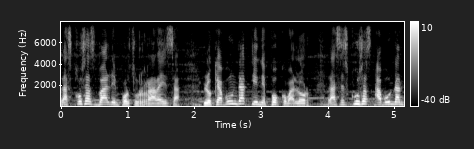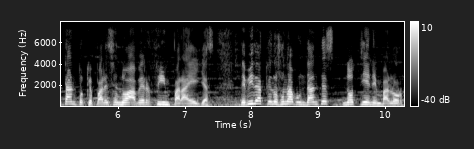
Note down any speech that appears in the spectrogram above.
Las cosas valen por su rareza. Lo que abunda tiene poco valor. Las excusas abundan tanto que parece no haber fin para ellas. Debido a que no son abundantes, no tienen valor.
